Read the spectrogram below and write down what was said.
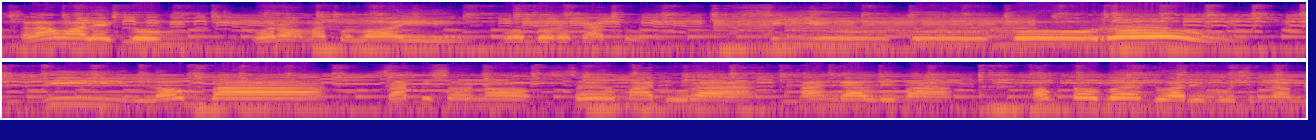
Assalamualaikum warahmatullahi wabarakatuh. See you tomorrow di lomba sapi sonok semadura tanggal 5 Oktober 2019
